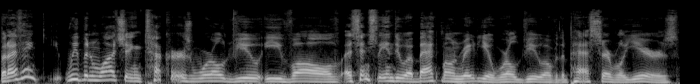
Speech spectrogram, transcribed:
But I think we've been watching Tucker's worldview evolve essentially into a backbone radio worldview over the past several years.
